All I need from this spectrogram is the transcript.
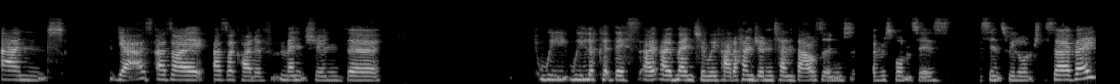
and yeah, as, as I as I kind of mentioned, the we we look at this. I, I mentioned we've had 110,000 responses since we launched the survey.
